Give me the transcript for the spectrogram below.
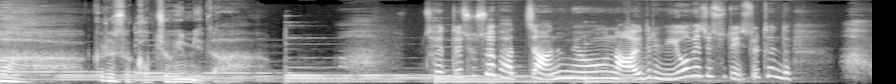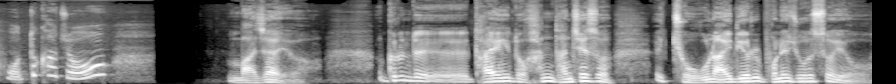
아, 그래서 걱정입니다. 제때 수술 받지 않으면 아이들이 위험해질 수도 있을 텐데 아, 어떡하죠? 맞아요. 그런데 다행히도 한 단체에서 좋은 아이디어를 보내주었어요.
